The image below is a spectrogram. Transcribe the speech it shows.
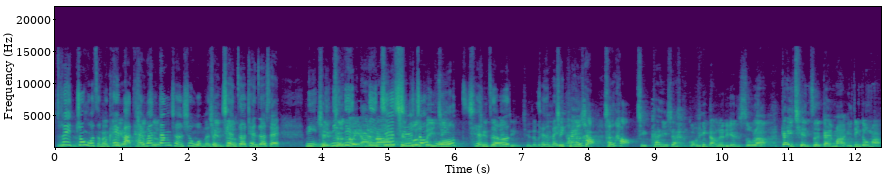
所以中国怎么可以把台湾当成是我们的谴责？谴责谁？你你你你你支持中国谴责谴责北京？很好很好，请看一下国民党的脸书啦，该谴责该骂一定都骂。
